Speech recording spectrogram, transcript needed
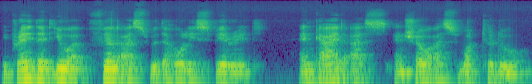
We pray that you fill us with the Holy Spirit and guide us and show us what to do.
